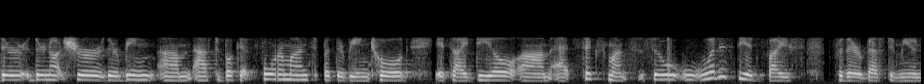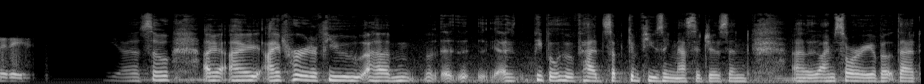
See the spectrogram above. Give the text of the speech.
they're they're not sure. They're being um, asked to book at four months, but they're being told it's ideal um, at six months. So, what is the advice for their best immunity? Yeah, so I, have heard a few um, uh, people who've had some confusing messages, and uh, I'm sorry about that.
